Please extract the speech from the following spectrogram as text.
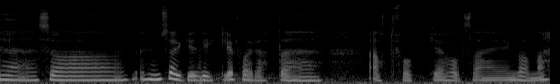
Eh, så hun sørget virkelig for at, eh, at folk holdt seg gående.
